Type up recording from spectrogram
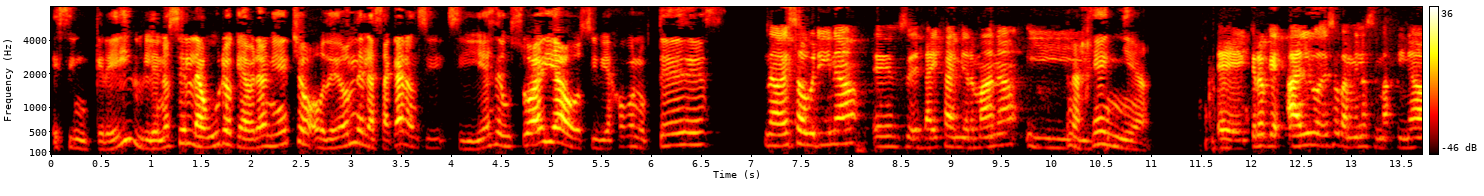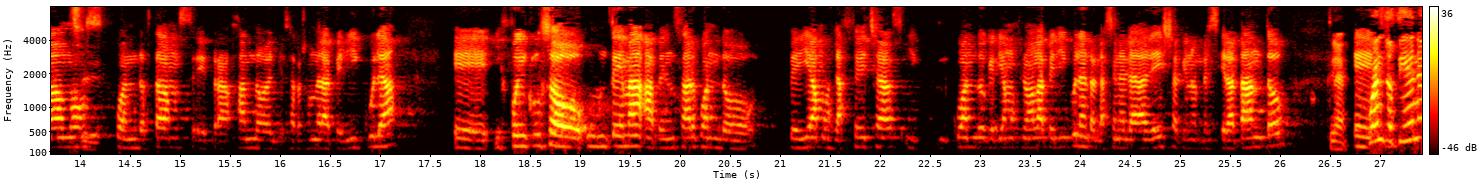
es increíble. No sé el laburo que habrán hecho o de dónde la sacaron, si, si es de Ushuaia o si viajó con ustedes. No, es sobrina, es, la hija de mi hermana y... Una genia. Eh, creo que algo de eso también nos imaginábamos cuando estábamos eh, trabajando, desarrollando la película. Eh, y fue incluso un tema a pensar cuando veíamos las fechas y cuándo queríamos filmar la película en relación a la edad de ella, que no creciera tanto. Eh, ¿Cuánto tiene?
